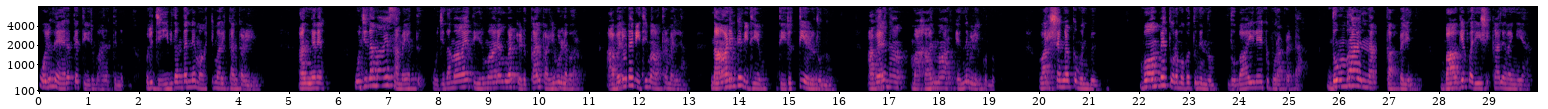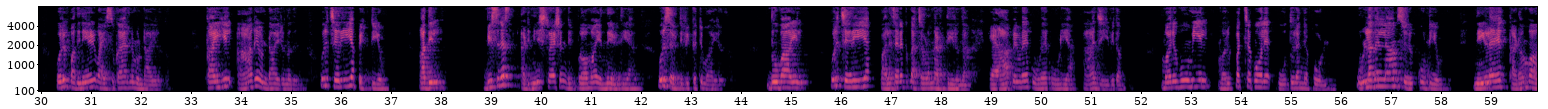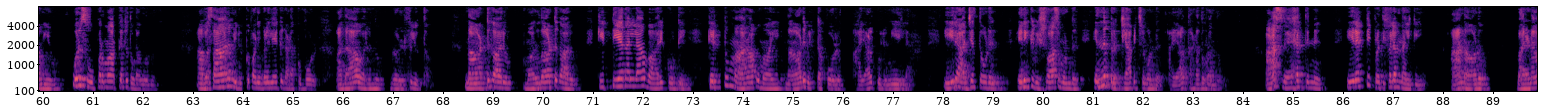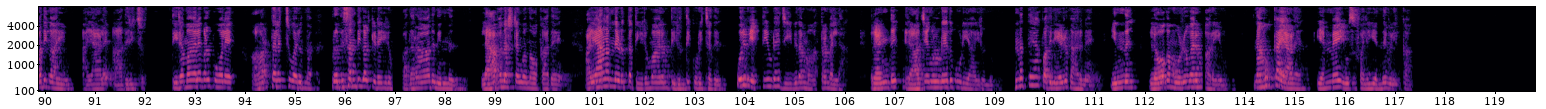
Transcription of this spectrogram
ഒരു നേരത്തെ തീരുമാനത്തിന് ഒരു ജീവിതം തന്നെ മാറ്റിമറിക്കാൻ കഴിയും. അങ്ങനെ ഉചിതമായ സമയത്ത് ഉചിതമായ തീരുമാനങ്ങൾ എടുക്കാൻ കഴിവുള്ളവർ അവരുടെ വിധി മാത്രമല്ല നാടിന്റെ വിധിയും തിരുത്തി എഴുതുന്നു. അവരെ നാം മഹാന്മാർ എന്ന് വിളിക്കുന്നു. വർഷങ്ങൾക്ക് മുൻപ് ബോംബെ തുറമുഖത്തു നിന്നും ദുബായിലേക്ക് പുറപ്പെട്ട ദുംറ എന്ന കപ്പലിൽ ഭാഗ്യം പരീക്ഷിക്കാനിറങ്ങിയ ഒരു പതിനേഴ് വയസ്സുകാരനും ഉണ്ടായിരുന്നു. കയ്യിൽ ആകെ ഉണ്ടായിരുന്നത് ഒരു ചെറിയ പെട്ടിയും അതിൽ ബിസിനസ് അഡ്മിനിസ്ട്രേഷൻ ഡിപ്ലോമ എന്ന് എഴുതിയ ഒരു സർട്ടിഫിക്കറ്റുമായിരുന്നു ദുബായിൽ ഒരു ചെറിയ പലചരക്ക് കച്ചവടം നടത്തിയിരുന്ന എളാപ്പയുടെ കൂടെ കൂടിയ ആ ജീവിതം മരുഭൂമിയിൽ മരുപ്പച്ച പോലെ പൂത്തുലഞ്ഞപ്പോൾ ഉള്ളതെല്ലാം ചുരുക്കൂട്ടിയും നീളെ കടം വാങ്ങിയും ഒരു സൂപ്പർ മാർക്കറ്റ് തുടങ്ങുന്നു. അവസാന മിനുക്ക് പണികളിലേക്ക് കടക്കുമ്പോൾ അതാ വരുന്നു ഗൾഫ് യുദ്ധം. നാട്ടുകാരും മറുനാട്ടുകാരും കിട്ടിയതെല്ലാം വാരിക്കൂട്ടി കെട്ടും മാറാപ്പുമായി നാട് വിട്ടപ്പോഴും അയാൾ കുലുങ്ങിയില്ല. ഈ രാജ്യത്തോട് എനിക്ക് വിശ്വാസമുണ്ട് എന്ന് പ്രഖ്യാപിച്ചുകൊണ്ട് അയാൾ കട തുറന്നു. ആ സ്നേഹത്തിന് ഇരട്ടി പ്രതിഫലം നൽകി. ആ നാടും ഭരണാധികാരിയും അയാളെ ആദരിച്ചു. തിരമാലകൾ പോലെ ആർത്തലച്ചു വരുന്ന പ്രതിസന്ധികൾക്കിടയിലും പതറാതെ നിന്ന് ലാഭനഷ്ടങ്ങൾ നോക്കാതെ അയാളെന്നെടുത്ത തീരുമാനം തിരുത്തി കുറിച്ചത് ഒരു വ്യക്തിയുടെ ജീവിതം മാത്രമല്ല രണ്ട് രാജ്യങ്ങളുടേതു കൂടിയായിരുന്നു. ഇന്നത്തെ ആ പതിനേഴുകാരനെ ഇന്ന് ലോകം മുഴുവനും അറിയും. നമുക്കയാളെ എം എ യൂസുഫ് അലി എന്ന് വിളിക്കാം.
